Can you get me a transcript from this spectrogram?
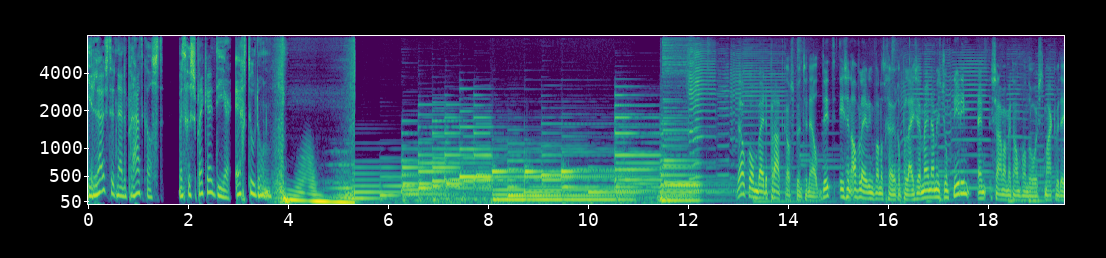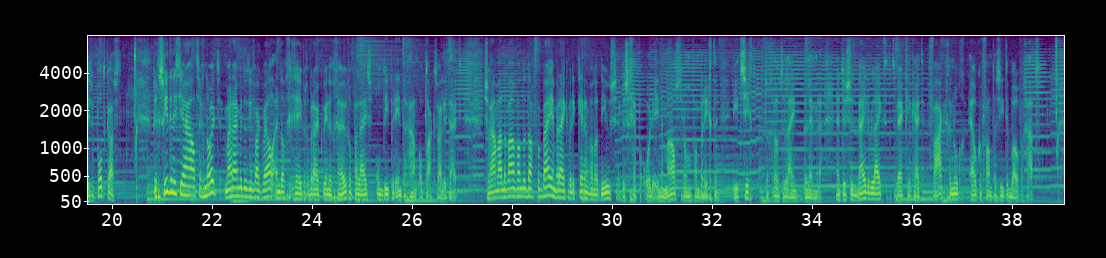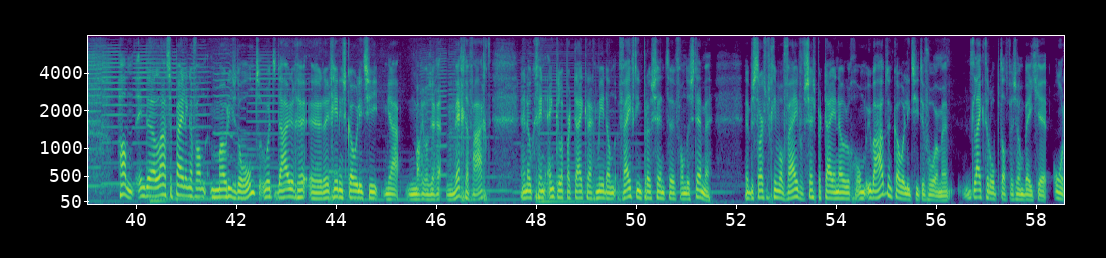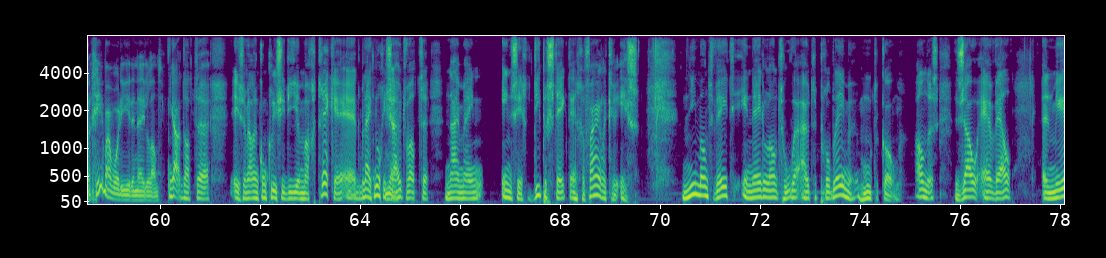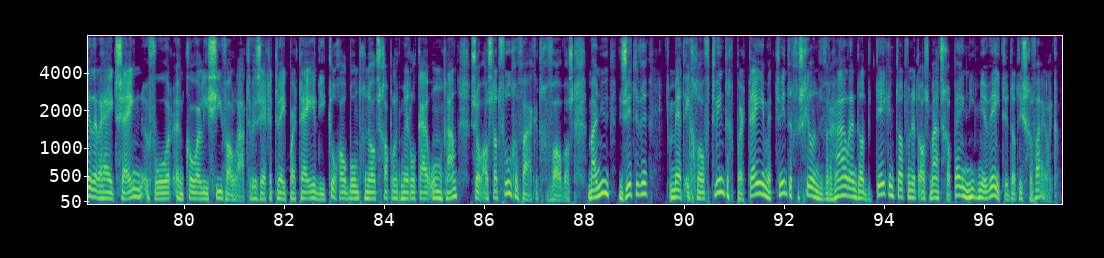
Je luistert naar de Praatkast met gesprekken die er echt toe doen. Welkom bij de Praatkast.nl. Dit is een aflevering van het Geheugenpaleis. En mijn naam is John Knierim en samen met Han van der Horst maken we deze podcast. De geschiedenis die herhaalt zich nooit, maar Rijmen doet hij vaak wel. En dat gegeven gebruiken we in het Geheugenpaleis om dieper in te gaan op de actualiteit. Zo gaan we aan de waan van de dag voorbij en bereiken we de kern van het nieuws. En we scheppen orde in de maalstroom van berichten die het zicht op de grote lijn belemmeren. En tussen beide blijkt dat de werkelijkheid vaak genoeg elke fantasie te boven gaat. Han, in de laatste peilingen van Maurice de Hond wordt de huidige uh, regeringscoalitie, ja, mag je wel zeggen, weggevaagd. En ook geen enkele partij krijgt meer dan 15% van de stemmen. We hebben straks misschien wel vijf of zes partijen nodig om überhaupt een coalitie te vormen. Het lijkt erop dat we zo'n beetje onregeerbaar worden hier in Nederland. Ja, dat uh, is wel een conclusie die je mag trekken. Het blijkt nog iets ja. uit wat uh, naar mijn inzicht dieper steekt en gevaarlijker is. Niemand weet in Nederland hoe we uit de problemen moeten komen. Anders zou er wel een meerderheid zijn voor een coalitie van, laten we zeggen, twee partijen die toch al bondgenootschappelijk met elkaar omgaan, zoals dat vroeger vaak het geval was. Maar nu zitten we met, ik geloof, twintig partijen met twintig verschillende verhalen en dat betekent dat we het als maatschappij niet meer weten. Dat is gevaarlijk.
